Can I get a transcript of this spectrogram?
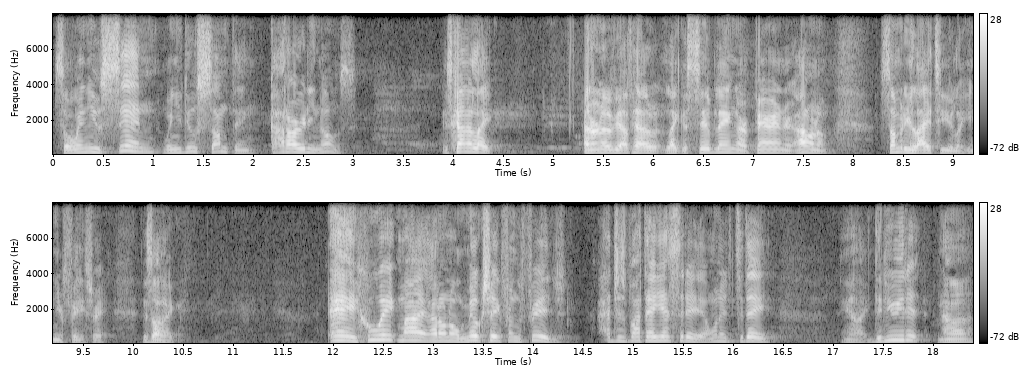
So when you sin, when you do something, God already knows. It's kind of like, I don't know if you have had like a sibling or a parent or I don't know. Somebody lied to you like in your face, right? It's all like, hey, who ate my, I don't know, milkshake from the fridge? I just bought that yesterday. I wanted it today. And you're like, did you eat it? Nah.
